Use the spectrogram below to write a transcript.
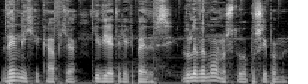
δεν είχε κάποια ιδιαίτερη εκπαίδευση. Δούλευε μόνος του όπως είπαμε.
